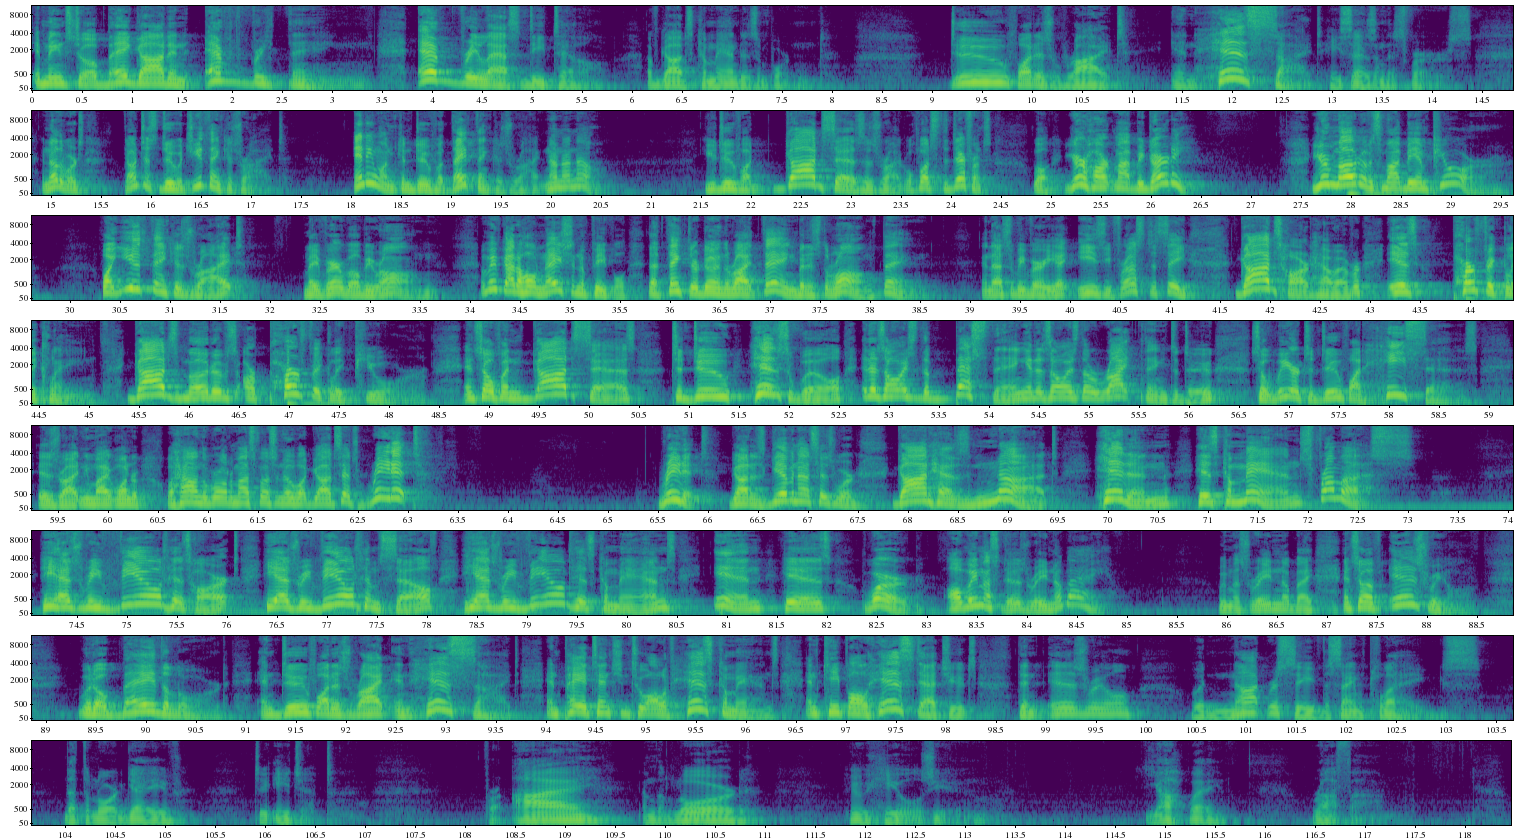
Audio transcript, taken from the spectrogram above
It means to obey God in everything. Every last detail of God's command is important. Do what is right in His sight, he says in this verse. In other words, don't just do what you think is right. Anyone can do what they think is right. No, no, no. You do what God says is right. Well, what's the difference? Well, your heart might be dirty, your motives might be impure. What you think is right may very well be wrong. We've got a whole nation of people that think they're doing the right thing, but it's the wrong thing. And that's to be very easy for us to see. God's heart, however, is perfectly clean. God's motives are perfectly pure. And so when God says to do His will, it is always the best thing, it is always the right thing to do. So we are to do what He says is right. And you might wonder, well, how in the world am I supposed to know what God says? Read it. Read it. God has given us His Word. God has not hidden His commands from us. He has revealed His heart, He has revealed Himself, He has revealed His commands in His Word. All we must do is read and obey. We must read and obey. And so, if Israel would obey the Lord and do what is right in His sight and pay attention to all of His commands and keep all His statutes, then Israel would not receive the same plagues that the Lord gave to Egypt. For I am the Lord who heals you. Yahweh Rapha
